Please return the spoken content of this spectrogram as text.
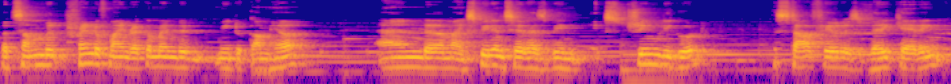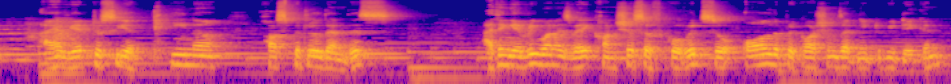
But some friend of mine recommended me to come here, and uh, my experience here has been extremely good. The staff here is very caring. I have yet to see a cleaner hospital than this. I think everyone is very conscious of COVID, so all the precautions that need to be taken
